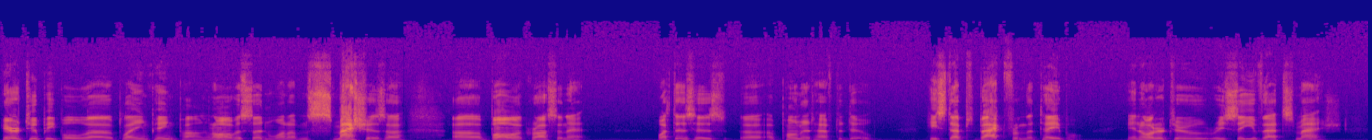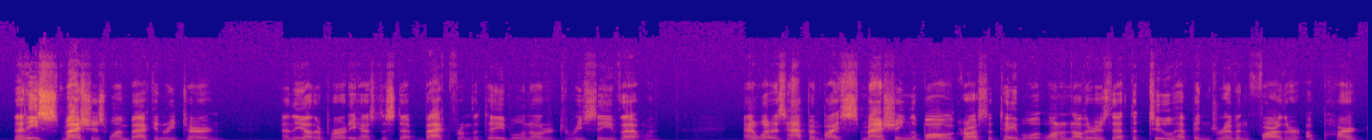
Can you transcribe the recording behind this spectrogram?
Here are two people uh, playing ping pong, and all of a sudden one of them smashes a, a ball across the net. What does his uh, opponent have to do? He steps back from the table in order to receive that smash. Then he smashes one back in return, and the other party has to step back from the table in order to receive that one. And what has happened by smashing the ball across the table at one another is that the two have been driven farther apart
